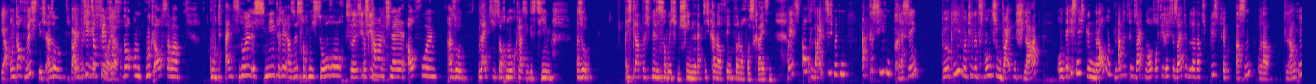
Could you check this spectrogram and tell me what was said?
ja, Und auch wichtig. Also, jetzt sieht auf jeden Fall ja. für Dortmund gut aus, aber gut, 1-0 ist niedrig, also ist noch nicht so hoch. Das entschieden, kann man schnell aufholen. Also, Leipzig ist auch ein hochklassiges Team. Also, ich glaube, das Spiel ist noch nicht entschieden. Leipzig kann auf jeden Fall noch was reißen. Jetzt auch Leipzig mit einem aggressiven Pressing. Birgi wird hier gezwungen zum weiten Schlag. Und der ist nicht genau und landet im Seitenhaus. Auf die rechte Seite will er dazu Piszczek passen oder flanken,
